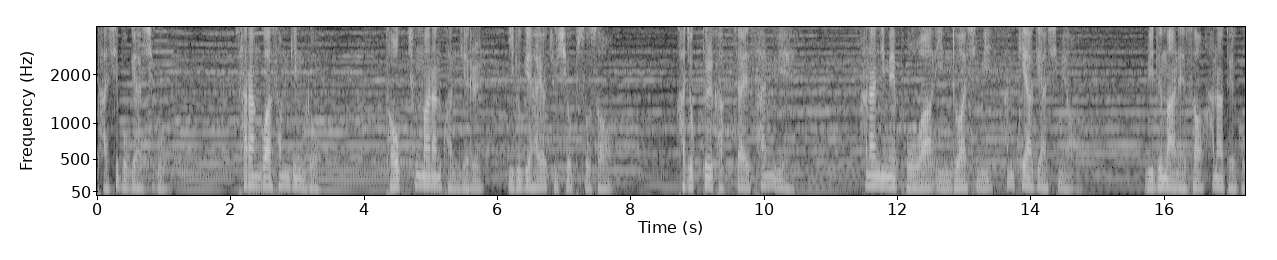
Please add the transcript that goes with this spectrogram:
다시 보게 하시고 사랑과 섬김으로 더욱 충만한 관계를 이루게 하여 주시옵소서. 가족들 각자의 삶 위에 하나님의 보호와 인도하심이 함께하게 하시며 믿음 안에서 하나 되고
